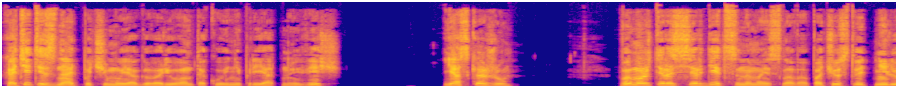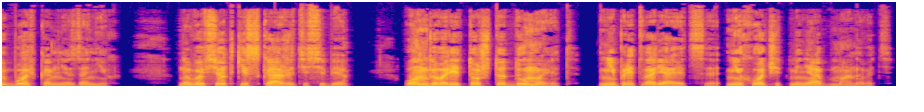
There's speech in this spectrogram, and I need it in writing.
Хотите знать, почему я говорю вам такую неприятную вещь? Я скажу. Вы можете рассердиться на мои слова, почувствовать нелюбовь ко мне за них, но вы все-таки скажете себе. Он говорит то, что думает, не притворяется, не хочет меня обманывать.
